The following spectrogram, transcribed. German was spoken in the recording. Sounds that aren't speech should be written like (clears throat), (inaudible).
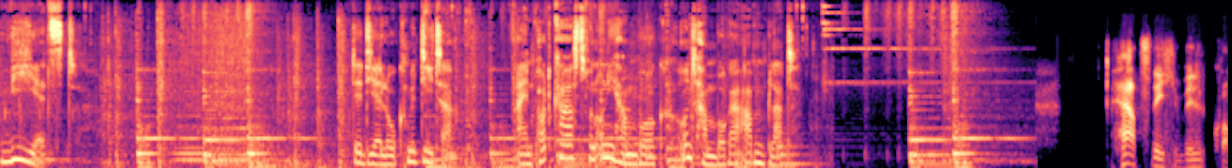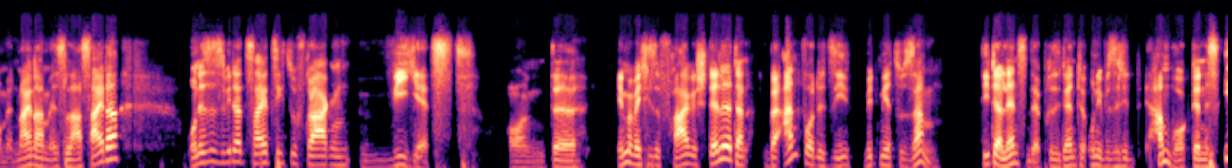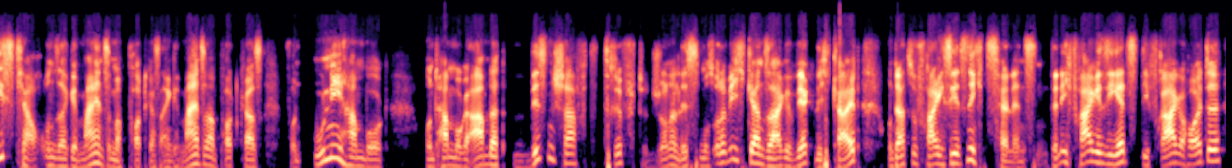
Wie jetzt? Der Dialog mit Dieter. Ein Podcast von Uni Hamburg und Hamburger Abendblatt. Herzlich willkommen. Mein Name ist Lars Heider und es ist wieder Zeit, sich zu fragen, wie jetzt? Und äh, immer wenn ich diese Frage stelle, dann beantwortet sie mit mir zusammen. Dieter Lenzen, der Präsident der Universität Hamburg, denn es ist ja auch unser gemeinsamer Podcast, ein gemeinsamer Podcast von Uni Hamburg und Hamburger Abendblatt. Wissenschaft trifft Journalismus oder wie ich gern sage, Wirklichkeit. Und dazu frage ich Sie jetzt nichts, Herr Lenzen, denn ich frage Sie jetzt die Frage heute,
